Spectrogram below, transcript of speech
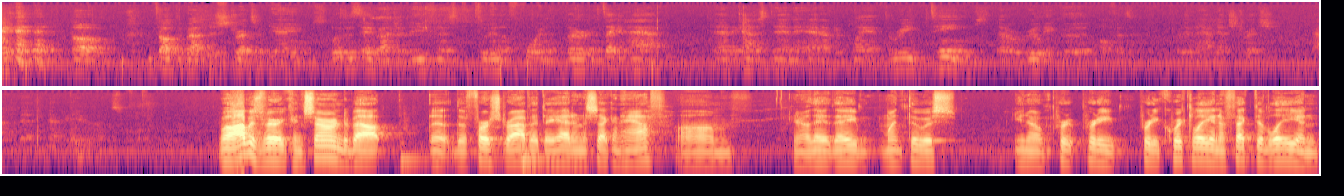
mic. Um, You talked about this stretch of games. What does it say about your defense to in the fourth, in the third, in the second half? They had to kind of stand their hand after playing three teams that are really good offensively, for them to have that stretch after that, after giving up the score. Well, I was very concerned about the, the first drive that they had in the second half. Um, you know, they, they went through us, you know, pretty, pretty, pretty quickly and effectively, and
